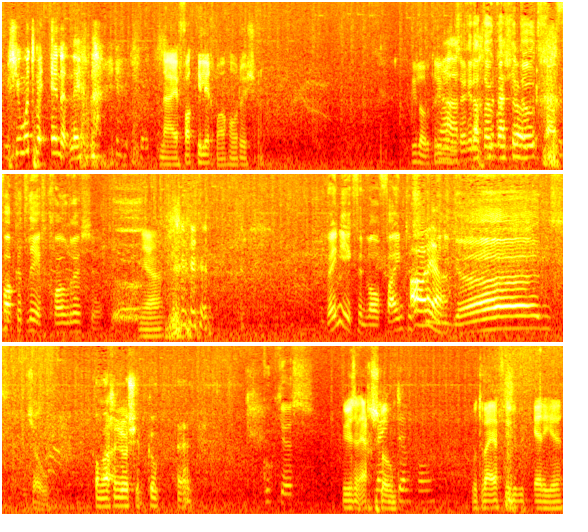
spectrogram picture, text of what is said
Misschien moeten we in het licht blijven. Nee, fuck die lichtman, gewoon rushen. Reload, reload. Ja. Zeg je dat ook als je doodgaat? Fuck het licht, gewoon russen. Ja. Ik weet niet, ik vind het wel fijn tussen Oh, de ja. miniguns. Zo. Kom maar geen rusje, kom. Eh, Koekjes. Jullie zijn echt slow. Tempel. Moeten wij even jullie carryen.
